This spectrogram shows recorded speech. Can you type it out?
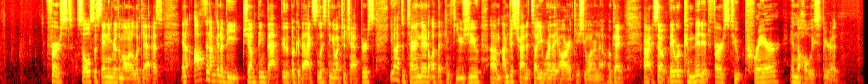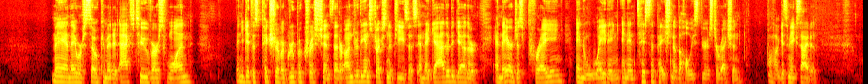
First, soul sustaining rhythm I want to look at as, and often I'm going to be jumping back through the book of Acts, listing a bunch of chapters. You don't have to turn there, don't let that confuse you. Um, I'm just trying to tell you where they are in case you want to know, okay? All right, so they were committed first to prayer and the Holy Spirit. Man, they were so committed. Acts 2, verse 1 and you get this picture of a group of Christians that are under the instruction of Jesus and they gather together and they are just praying and waiting in anticipation of the Holy Spirit's direction. Oh, it gets me excited.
